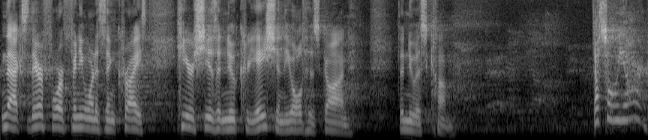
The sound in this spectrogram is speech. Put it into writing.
next. Therefore, if anyone is in Christ, he or she is a new creation. The old has gone, the new has come. That's what we are.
